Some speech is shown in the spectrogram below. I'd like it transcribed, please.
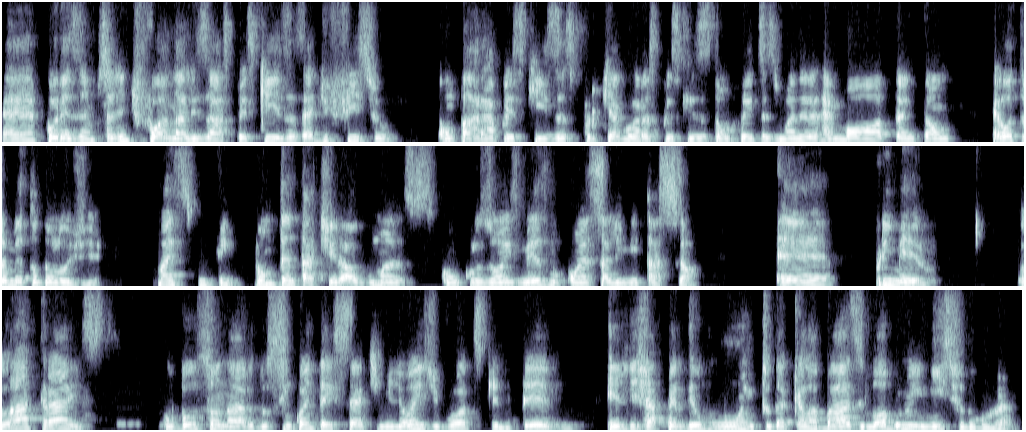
Eh, por exemplo, se a gente for analisar as pesquisas, é difícil comparar pesquisas, porque agora as pesquisas estão feitas de maneira remota, então é outra metodologia. Mas, enfim, vamos tentar tirar algumas conclusões, mesmo com essa limitação. É, primeiro, lá atrás, o Bolsonaro, dos 57 milhões de votos que ele teve, ele já perdeu muito daquela base logo no início do governo.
